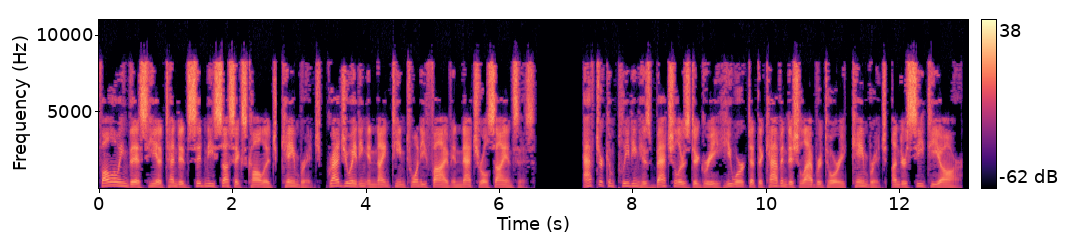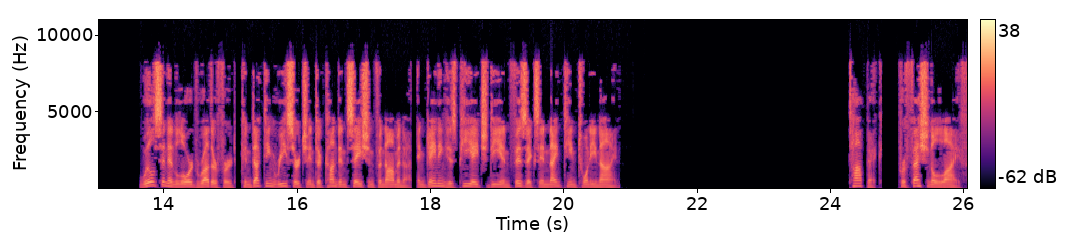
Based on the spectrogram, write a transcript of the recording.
Following this he attended Sidney Sussex College, Cambridge, graduating in 1925 in natural sciences. After completing his bachelor's degree he worked at the Cavendish Laboratory, Cambridge, under C.T.R. Wilson and Lord Rutherford, conducting research into condensation phenomena, and gaining his Ph.D. in physics in 1929. Professional life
